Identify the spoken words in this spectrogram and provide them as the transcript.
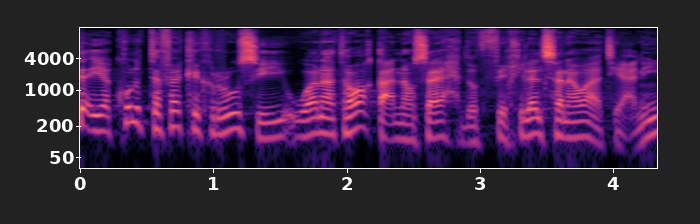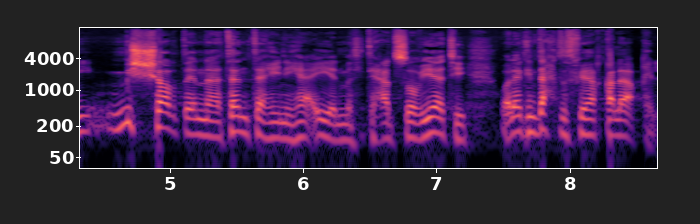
يكون التفكك الروسي وأنا أتوقع أنه سيحدث في خلال سنوات يعني مش شرط أنها تنتهي نهائيا مثل الاتحاد السوفيتي ولكن تحدث فيها قلاقل.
